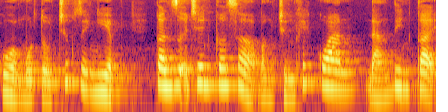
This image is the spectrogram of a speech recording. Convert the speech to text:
của một tổ chức doanh nghiệp cần dựa trên cơ sở bằng chứng khách quan, đáng tin cậy.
